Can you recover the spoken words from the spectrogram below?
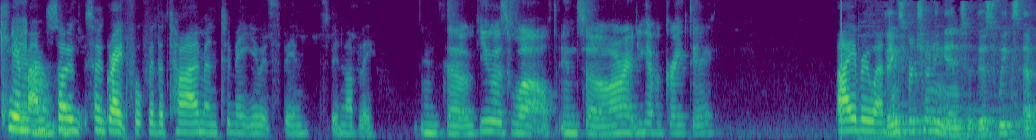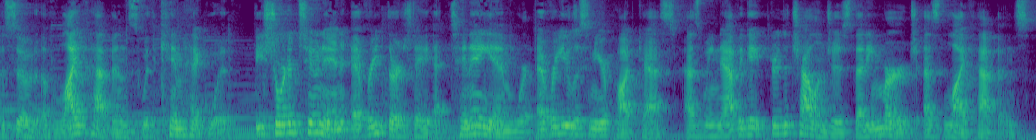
Kim, and, I'm so so grateful for the time and to meet you. It's been it's been lovely. And so you as well. And so all right, you have a great day. Bye, everyone. Thanks for tuning in to this week's episode of Life Happens with Kim Hegwood. Be sure to tune in every Thursday at 10 a.m. wherever you listen to your podcast as we navigate through the challenges that emerge as life happens.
